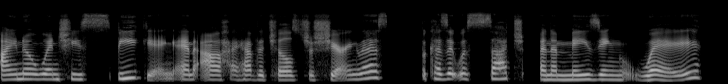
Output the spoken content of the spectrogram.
I know when she's speaking. And uh, I have the chills just sharing this because it was such an amazing way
